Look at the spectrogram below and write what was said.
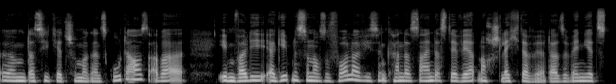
Ähm, das sieht jetzt schon mal ganz gut aus, aber eben weil die Ergebnisse noch so vorläufig sind, kann das sein, dass der Wert noch schlechter wird. Also wenn jetzt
